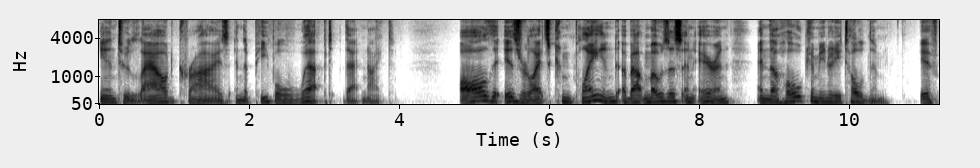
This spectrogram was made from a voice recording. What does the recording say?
into loud cries, and the people wept that night. All the Israelites complained about Moses and Aaron, and the whole community told them, if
